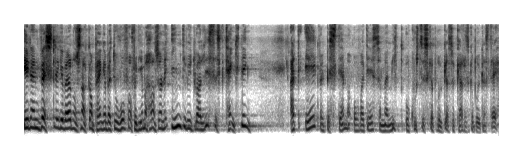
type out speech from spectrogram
i den vestlige verden å snakke om penger. Vet du hvorfor? Fordi vi har en sånn individualistisk tenkning. At jeg vil bestemme over det som er mitt, og hvordan det skal brukes, og hva det skal brukes til.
